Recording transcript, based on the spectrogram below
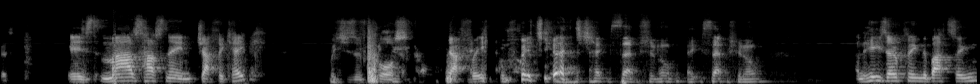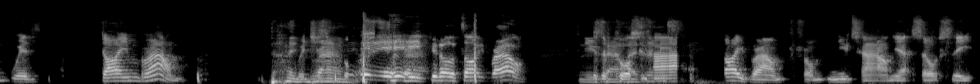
good. Is Maz Hasnain Jaffa Cake, which is, of course, Jaffrey from Whitchurch. exceptional, exceptional. And he's opening the batting with Daim Brown. Daim Which is Brown, cool. Hey, good old Ty Brown. is of course legends. Di Brown from Newtown. Yeah, so obviously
